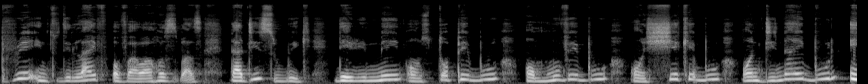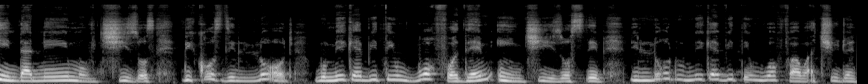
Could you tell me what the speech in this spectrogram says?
pray into the life of our husbands that this week they remain unstoppable, unmovable, unshakable, undeniable in the name of Jesus because the Lord will make everything work for them in Jesus' name. The Lord will make everything work for our children.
